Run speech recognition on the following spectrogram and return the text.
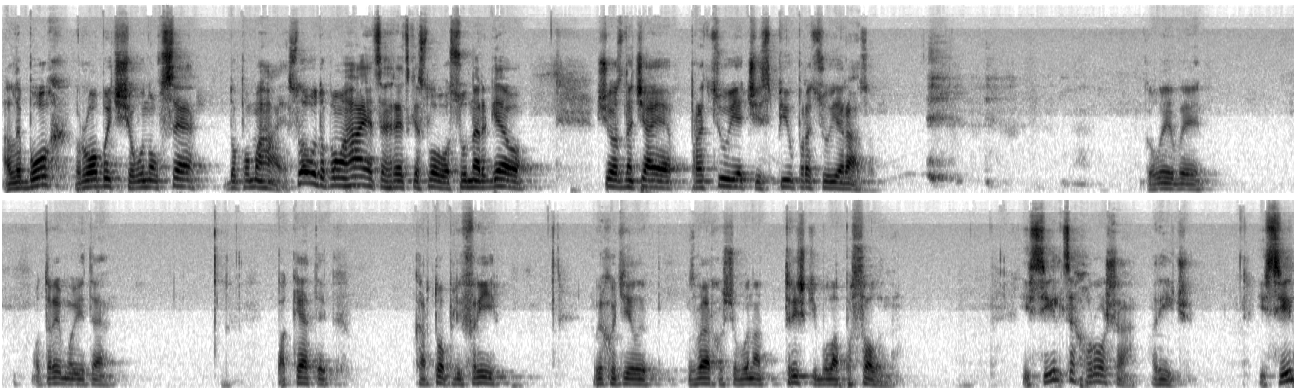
Але Бог робить, що воно все допомагає. Слово допомагає це грецьке слово сунергео, що означає працює чи співпрацює разом. Коли ви отримуєте пакетик картоплі фрі, ви хотіли зверху, щоб вона трішки була посолена. І сіль це хороша річ. І сіль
